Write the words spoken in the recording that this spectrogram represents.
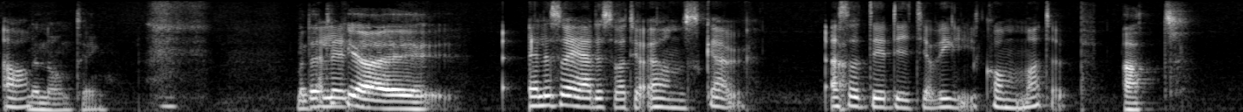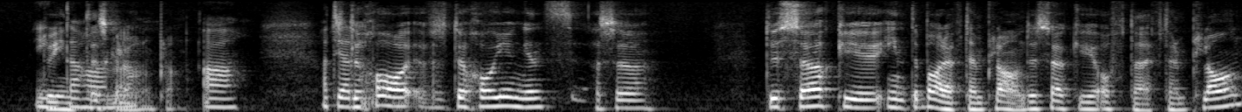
Ja. med någonting. Men det Eller- tycker jag är... Eller så är det så att jag önskar. Alltså att det är dit jag vill komma typ. Att du Inte inte, ha skulle någon- ha någon plan. Ja. Att jag, Du, har, du har ju ingen... Alltså, du söker ju inte bara efter en plan. Du söker ju ofta efter en plan.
